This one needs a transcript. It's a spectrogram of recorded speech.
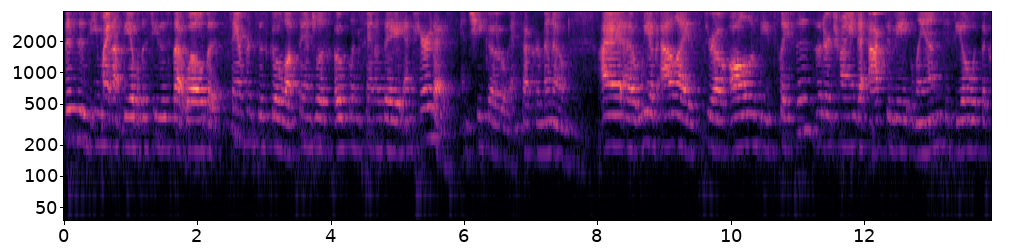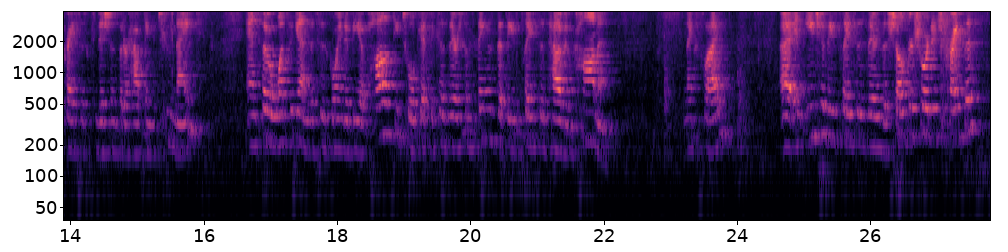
This is, you might not be able to see this that well, but San Francisco, Los Angeles, Oakland, San Jose, and Paradise, and Chico, and Sacramento. I, uh, we have allies throughout all of these places that are trying to activate land to deal with the crisis conditions that are happening tonight. And so once again, this is going to be a policy toolkit because there are some things that these places have in common. Next slide. Uh, in each of these places, there's a shelter shortage crisis.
